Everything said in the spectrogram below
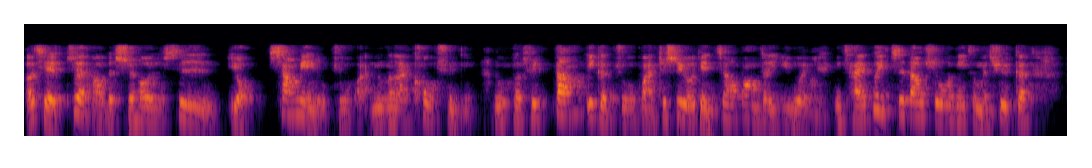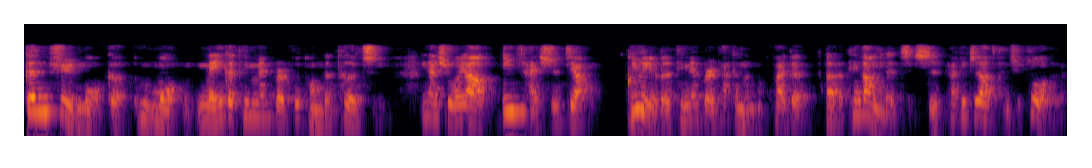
而且最好的时候是有上面有主管能不能来 coach 你如何去当一个主管，就是有点交棒的意味，你才会知道说你怎么去跟根据某个某每一个 team member 不同的特质，应该说要因材施教，因为有的 team member 他可能很快的呃听到你的指示，他就知道怎么去做了，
